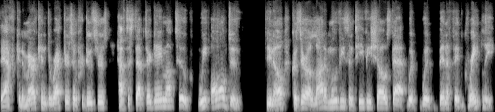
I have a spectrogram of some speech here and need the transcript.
The African American directors and producers have to step their game up too. We all do, you know, because there are a lot of movies and TV shows that would, would benefit greatly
